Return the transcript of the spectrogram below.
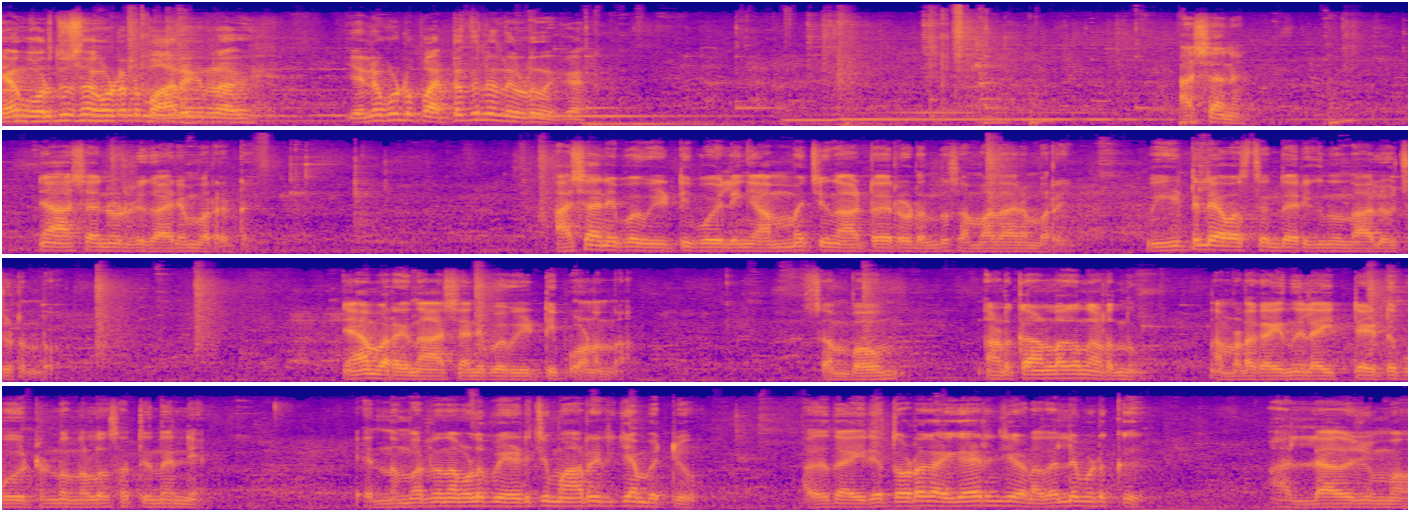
ഞാൻ കുറച്ച് ദിവസം അങ്ങോട്ട് മാറിയിട്ടാവേ എന്നെ കൊണ്ട് പറ്റത്തില്ലെന്ന് ഇവിടെ നിൽക്കാൻ. ആശാനെ ഞാൻ ആശാനോടൊരു കാര്യം പറയട്ടെ. ആശാൻ ഇപ്പോൾ വീട്ടിൽ പോയില്ലെങ്കിൽ അമ്മച്ചി നാട്ടുകാരോട് എന്ത് സമാധാനം പറയും? വീട്ടിലെ അവസ്ഥ എന്തായിരിക്കും എന്ന് ആലോചിച്ചിട്ടുണ്ടോ? ഞാൻ പറയുന്ന ആശാൻ ഇപ്പോൾ വീട്ടിൽ പോകണമെന്നാ. സംഭവം നടക്കാനുള്ളതൊക്കെ നടന്നു. നമ്മുടെ കയ്യിൽ നിന്ന് ലൈറ്റായിട്ട് പോയിട്ടുണ്ടെന്നുള്ളത് സത്യം തന്നെയാണ് എന്നും പറഞ്ഞ് നമ്മൾ പേടിച്ച് മാറിയിരിക്കാൻ പറ്റുമോ അത് ധൈര്യത്തോടെ കൈകാര്യം ചെയ്യണം. അതല്ലേ മിടുക്ക്. അല്ലാതെ ചുമ്മാ.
